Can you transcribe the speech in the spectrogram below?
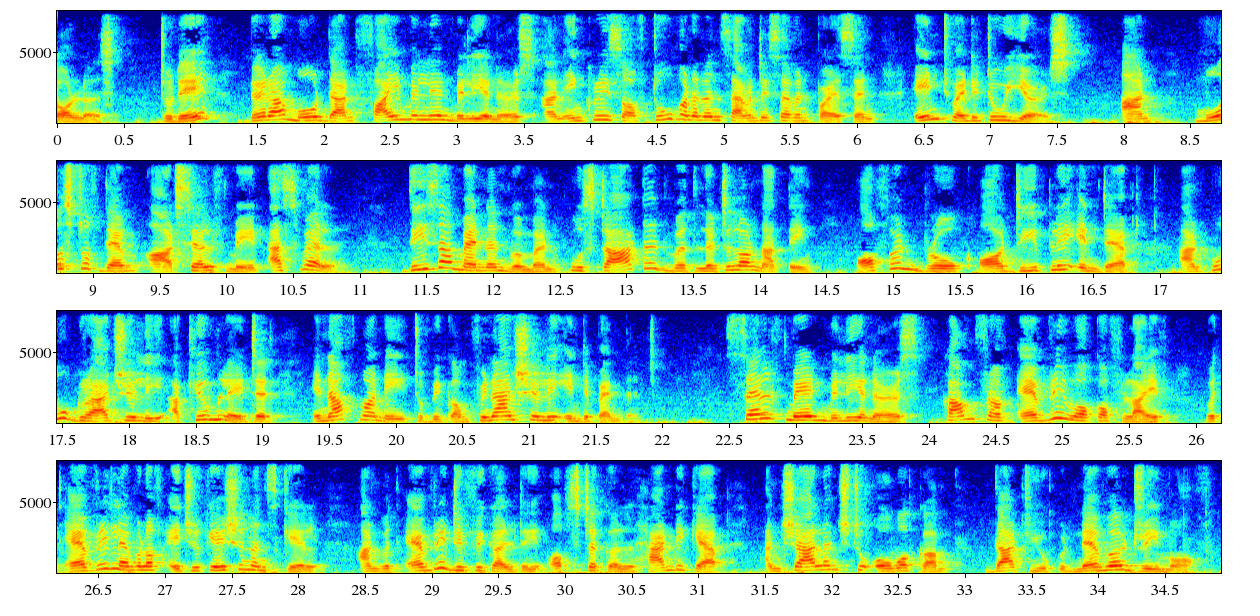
Today, there are more than 5 million millionaires, an increase of 277% in 22 years. And most of them are self made as well. These are men and women who started with little or nothing, often broke or deeply in debt, and who gradually accumulated enough money to become financially independent. Self made millionaires come from every walk of life with every level of education and skill and with every difficulty, obstacle, handicap, and challenge to overcome that you could never dream of.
